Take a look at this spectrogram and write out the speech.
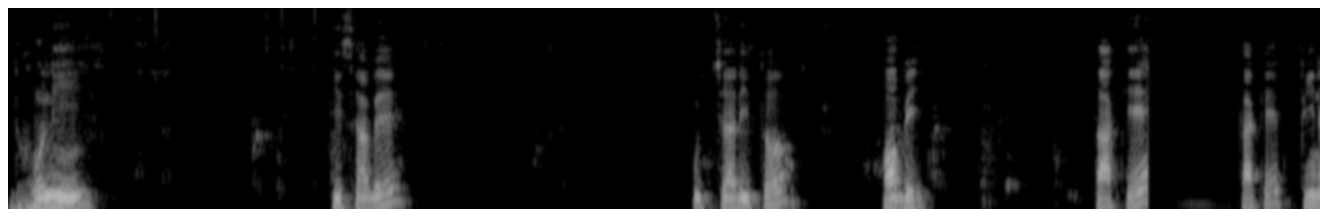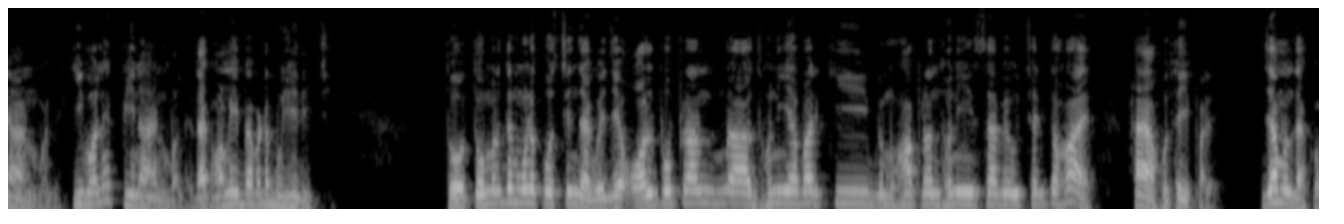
ধ্বনি হিসাবে উচ্চারিত হবে। তাকে তাকে পিনায়ন বলে। কি বলে? পিনায়ন বলে। দেখো, আমি এই ব্যাপারটা বুঝিয়ে দিচ্ছি। তো তোমাদের মনে কোশ্চেন জাগবে যে, অল্প প্রাণ ধ্বনি আবার কি মহাপ্রাণ ধ্বনি হিসাবে উচ্চারিত হয়? হ্যাঁ হতেই পারে। যেমন দেখো,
